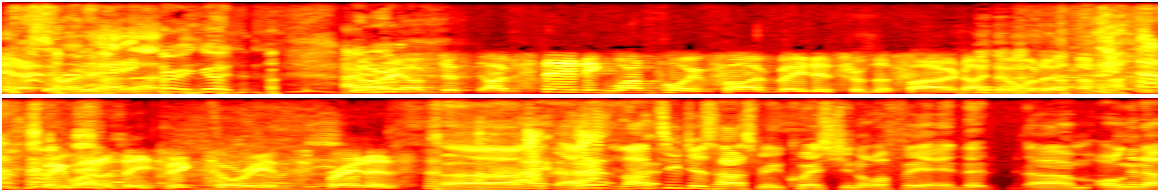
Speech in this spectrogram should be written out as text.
you? Sorry about that. very good. Sorry, I'm just I'm standing 1.5 metres from the phone. I don't want to be one of these Victorian spreaders. Uh, uh, Luttsy just asked me a question off air that um, I'm gonna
